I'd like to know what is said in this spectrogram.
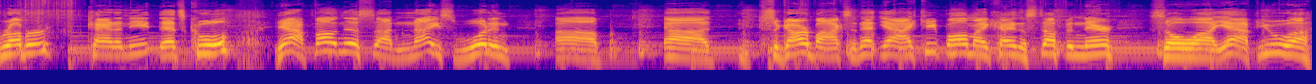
Rubber, kind of neat. That's cool. Yeah, I found this uh, nice wooden uh, uh, cigar box, and that, yeah, I keep all my kind of stuff in there. So, uh, yeah, if you, uh,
